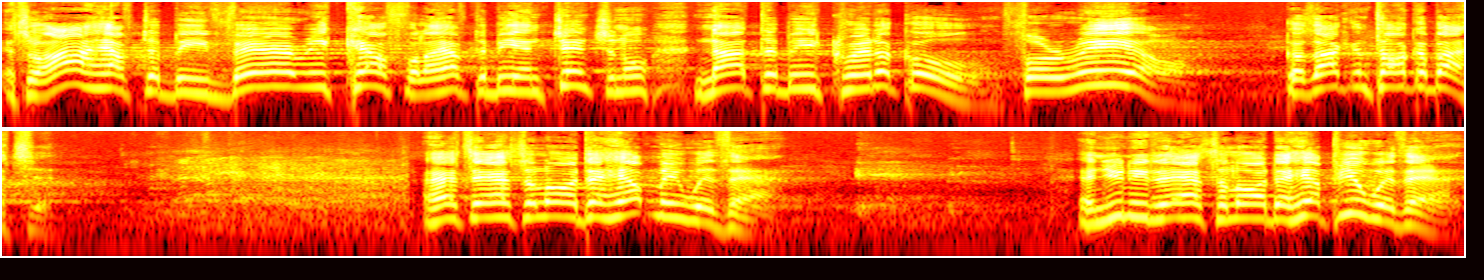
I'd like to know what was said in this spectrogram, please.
And so I have to be very careful. I have to be intentional not to be critical, for real, because I can talk about you. I have to ask the Lord to help me with that. And you need to ask the Lord to help you with that.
